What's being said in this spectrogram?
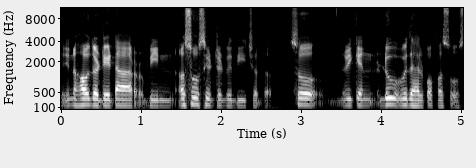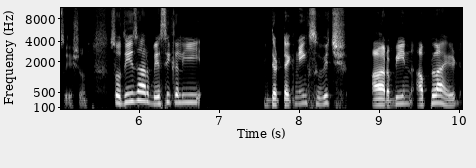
you know how the data are being associated with each other. So we can do with the help of associations. So these are basically the techniques which are being applied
